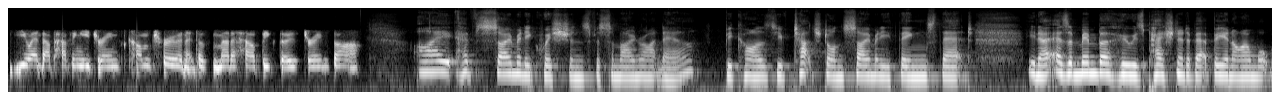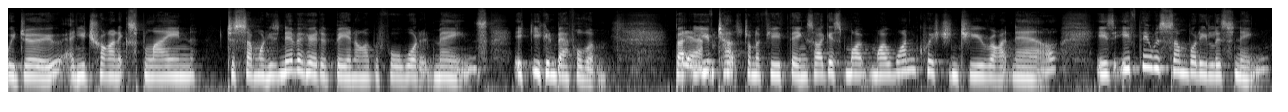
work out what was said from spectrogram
you end up having your dreams come true, and it doesn't matter how big those dreams are. I have so many questions for Simone right now because you've touched on so many things that, you know, as a member who is passionate about BNI and what we do, and you try and explain to someone who's never heard of BNI before what it means, it, you can baffle them. But Yeah. you've touched on a few things. So I guess my, my one question to you right now is if there was somebody listening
